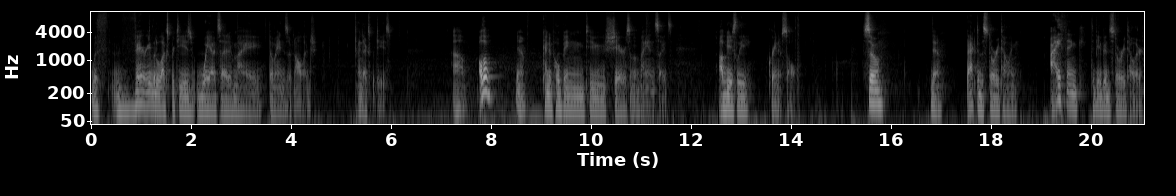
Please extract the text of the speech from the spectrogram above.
with very little expertise way outside of my domains of knowledge and expertise. Um, although, you know, kind of hoping to share some of my insights. Obviously, grain of salt. So, yeah, back to the storytelling. I think to be a good storyteller,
